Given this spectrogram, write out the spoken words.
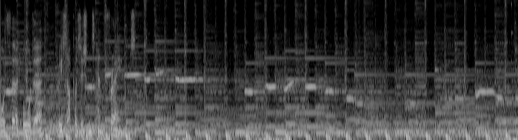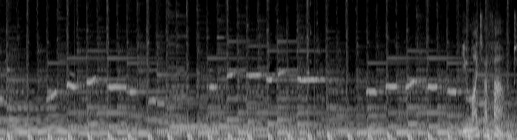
or third order, presuppositions and frames. You might have found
